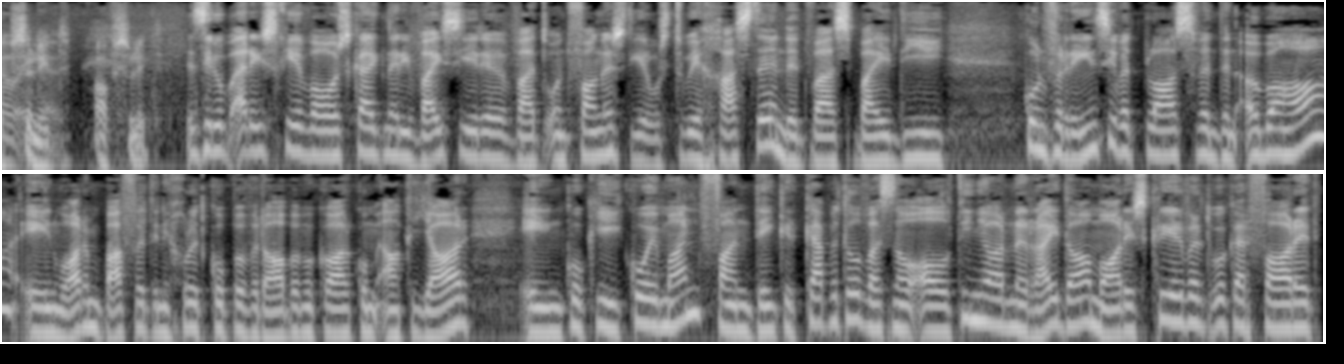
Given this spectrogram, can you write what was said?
absoluut absoluut. Is hier op RSG waar ons kyk na die wyshede wat ontvang is deur ons twee gaste en dit was by die konferensie wat plaasvind in Omaha en Warren Buffett en die groot koppe wat daar bymekaar kom elke jaar. En Kokkie Koeman van Denker Capital was nou al 10 jaar in 'n ry daar maar hy skreeu wat ook ervaar het.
